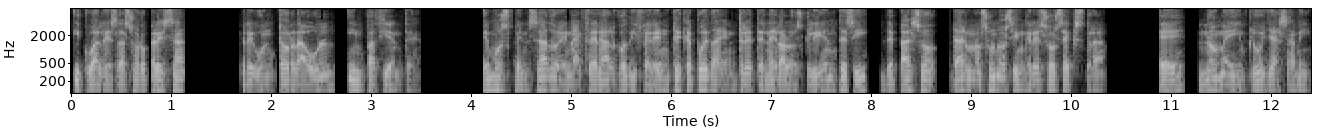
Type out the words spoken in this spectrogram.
¿Y cuál es la sorpresa? preguntó Raúl, impaciente. Hemos pensado en hacer algo diferente que pueda entretener a los clientes y, de paso, darnos unos ingresos extra. Eh, no me incluyas a mí.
